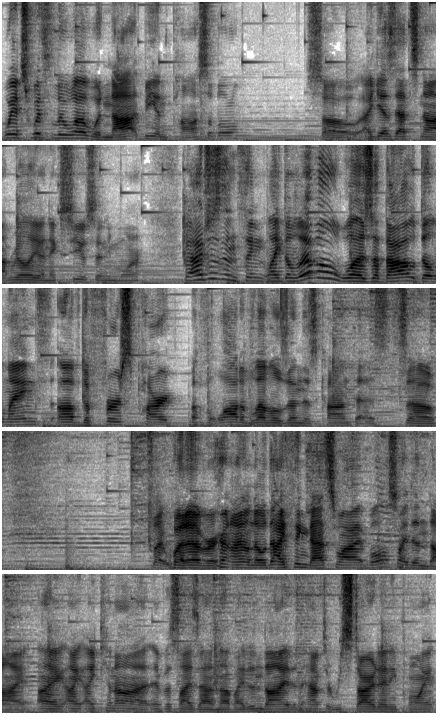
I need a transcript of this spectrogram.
which with Lua would not be impossible. So, I guess that's not really an excuse anymore. I just didn't think, like, the level was about the length of the first part of a lot of levels in this contest, so... It's like, whatever, I don't know, I think that's why, well, also I didn't die. I, I, I cannot emphasize that enough, I didn't die, I didn't have to restart at any point.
